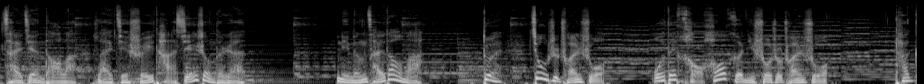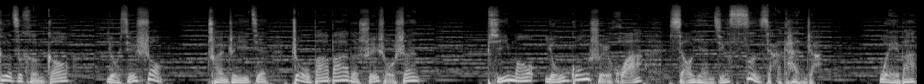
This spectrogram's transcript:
才见到了来接水獭先生的人。你能猜到吗？对，就是船鼠，我得好好和你说说传说。他个子很高，有些瘦，穿着一件皱巴巴的水手衫，皮毛油光水滑，小眼睛四下看着，尾巴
